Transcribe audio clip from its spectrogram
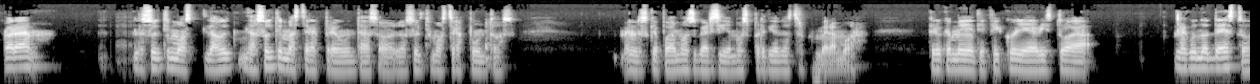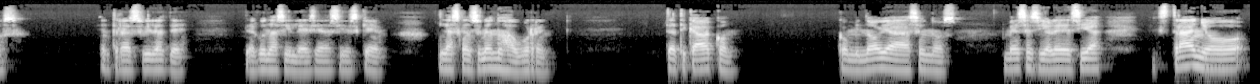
Ahora, los últimos, las últimas tres preguntas o los últimos tres puntos en los que podemos ver si hemos perdido nuestro primer amor. Creo que me identifico y he visto a algunos de estos entre las filas de, de algunas iglesias y es que las canciones nos aburren. Platicaba con, con mi novia hace unos meses y yo le decía, extraño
